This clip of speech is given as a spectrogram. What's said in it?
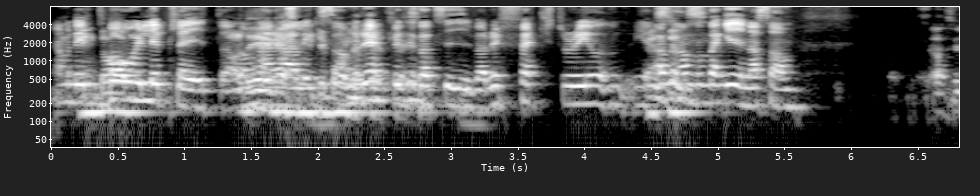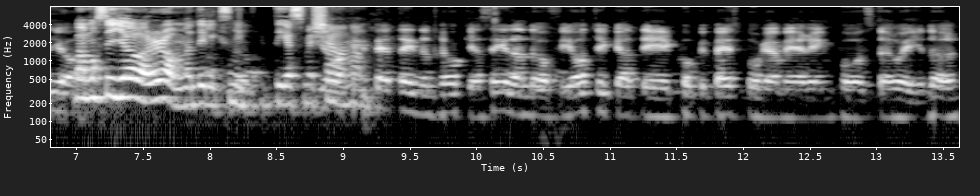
Ja men det är boilerplaten, ja, de här liksom repetitiva, refactory, alltså de där grejerna som Alltså jag, man måste göra dem, men det är liksom inte det som är kärnan. Jag kan peta in den tråkiga sidan då, för jag tycker att det är copy-paste-programmering på steroider.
